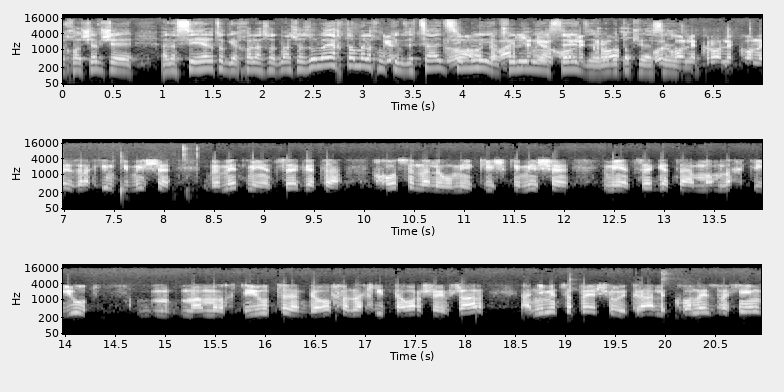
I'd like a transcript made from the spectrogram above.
חושב שהנשיא הרצוג יכול לעשות משהו? אז הוא לא יחתום על החוקים, זה צעד לא, סמלי, אפילו אם הוא יעשה יכול את זה, לא בטוח שהוא יעשה הוא יכול את זה. לקרוא לכל האזרחים כמי שבאמת מייצג את החוסן הלאומי, כמי שמייצג את הממלכתיות, ממלכתיות באופן הכי טהור שאפשר, אני מצפה שהוא יקרא לכל האזרחים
